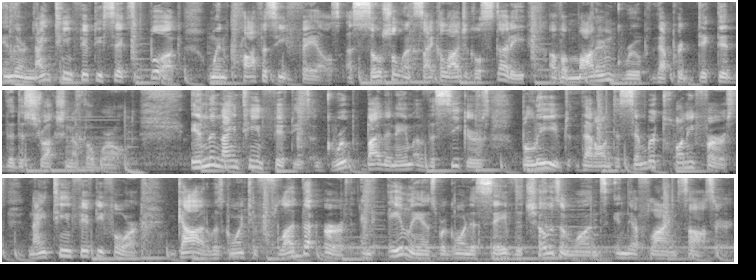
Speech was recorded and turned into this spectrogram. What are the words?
in their 1956 book, When Prophecy Fails, a social and psychological study of a modern group that predicted the destruction of the world. In the 1950s, a group by the name of the Seekers believed that on December 21st, 1954, God was going to flood the earth and aliens were going to save the chosen ones in their flying saucer.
